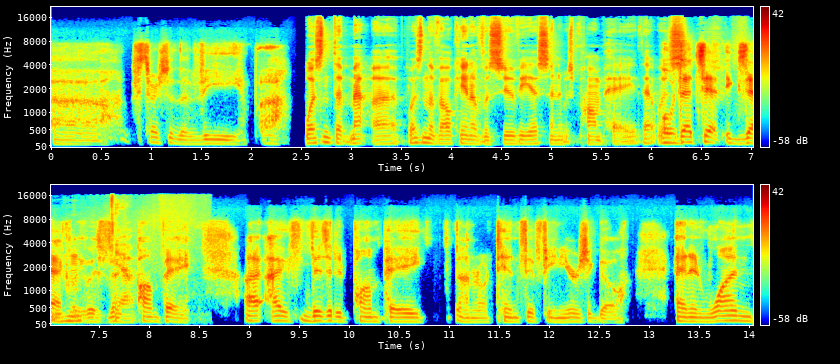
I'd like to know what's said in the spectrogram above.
Uh, starts with a V. Uh, wasn't the uh, wasn't the volcano Vesuvius and it was Pompeii? That was. Oh, that's it. Exactly. Mm-hmm. It was yeah. Pompeii. I, I, visited Pompeii. I don't know, 10, 15 years ago, and in one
